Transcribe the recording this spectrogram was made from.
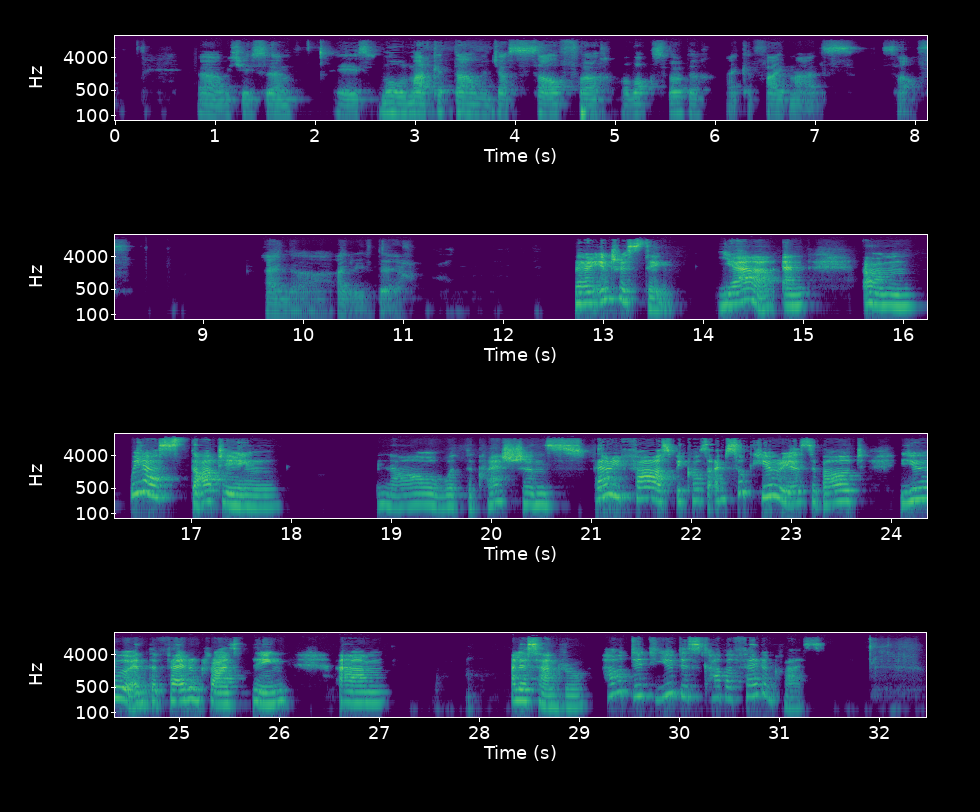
uh, which is um, a small market town just south uh, of Oxford, uh, like five miles south. And I live there. Very interesting. Yeah. And um, we are starting now with the questions very fast because I'm so curious about you and the Feldenkrais thing. Um, Alessandro, how did you discover Feldenkrais?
